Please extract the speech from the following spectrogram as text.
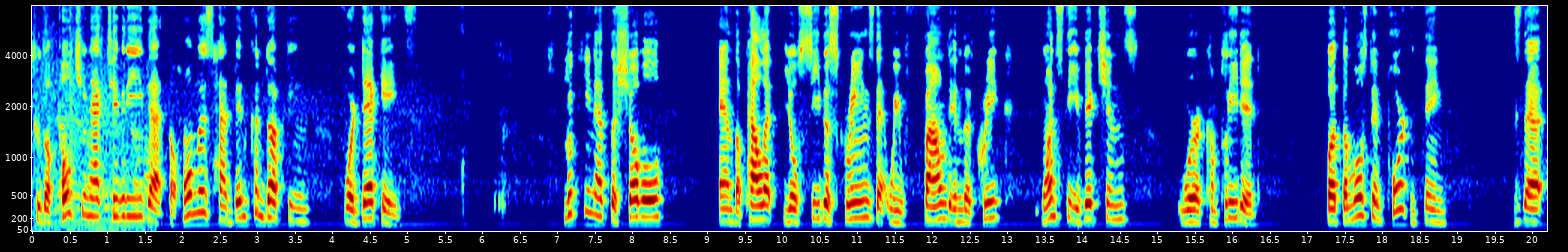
to the poaching activity that the homeless had been conducting for decades. Looking at the shovel and the pallet, you'll see the screens that we found in the creek. Once the evictions were completed. But the most important thing is that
